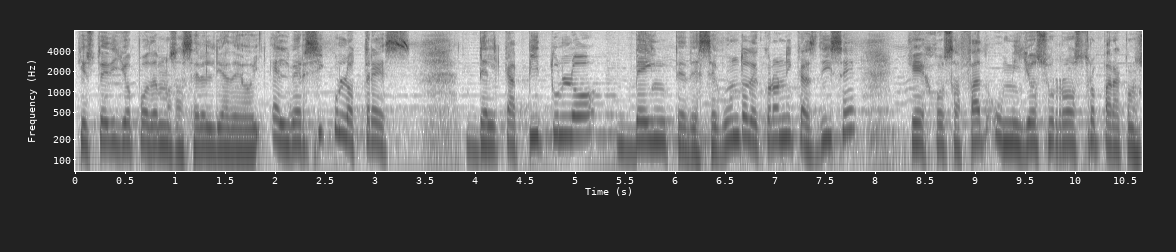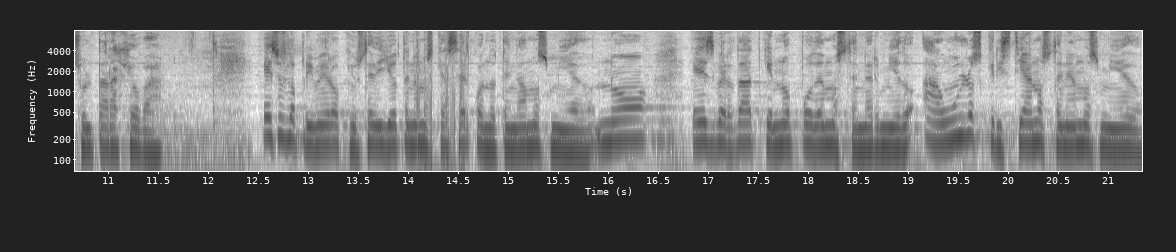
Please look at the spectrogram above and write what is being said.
que usted y yo podemos hacer el día de hoy. El versículo 3 del capítulo 20 de Segundo de Crónicas dice que Josafat humilló su rostro para consultar a Jehová. Eso es lo primero que usted y yo tenemos que hacer cuando tengamos miedo. No es verdad que no podemos tener miedo. Aún los cristianos tenemos miedo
